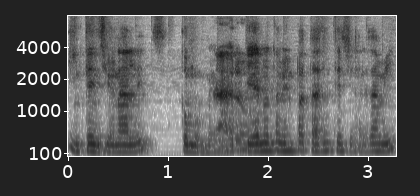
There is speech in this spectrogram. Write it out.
intencionales, como me claro. metieron también patadas intencionales a mí,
